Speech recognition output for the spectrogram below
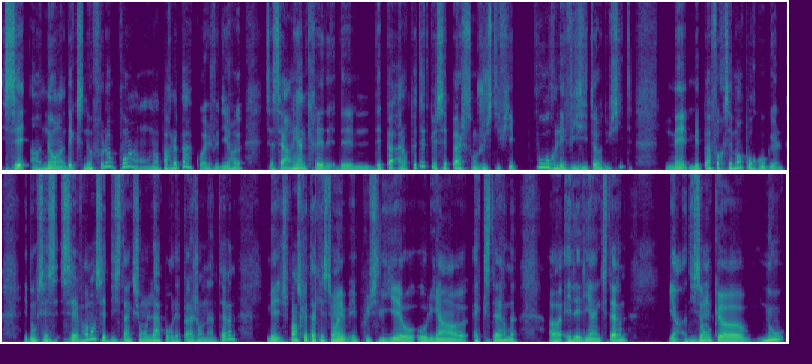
c'est un no-index, no-follow, point. On n'en parle pas. Quoi. Je veux dire, ça sert à rien de créer des, pages. Alors peut-être que ces pages sont justifiées pour les visiteurs du site, mais, mais pas forcément pour Google. Et donc, c'est vraiment cette distinction-là pour les pages en interne. Mais je pense que ta question est, plus liée aux, liens euh, externes. Euh, et les liens externes, disons que nous,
